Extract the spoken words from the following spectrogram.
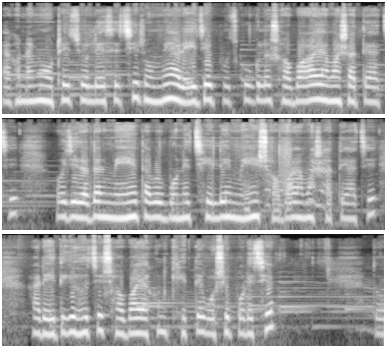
এখন আমি উঠে চলে এসেছি রুমে আর এই যে পুচকুগুলো সবাই আমার সাথে আছে, ওই যে দাদার মেয়ে, তারপর বোনের ছেলে মেয়ে সবাই আমার সাথে আছে। আর এইদিকে হচ্ছে সবাই এখন খেতে বসে পড়েছে। তো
